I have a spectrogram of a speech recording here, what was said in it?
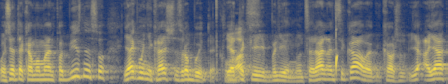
Ось є такий момент по бізнесу. Як мені краще зробити? Я такий, блін, ну це реально цікаво. Я кажу, я, а я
